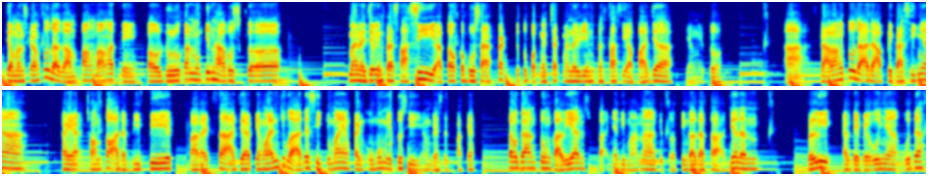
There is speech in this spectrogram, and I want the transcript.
zaman sekarang tuh udah gampang banget nih. Kalau dulu kan mungkin harus ke manajer investasi atau ke bursa efek gitu buat ngecek manajer investasi apa aja yang itu. Nah, sekarang itu udah ada aplikasinya. Kayak contoh ada Bibit, Bareksa, Ajaib. Yang lain juga ada sih, cuma yang paling umum itu sih yang biasa dipakai. Tergantung kalian sukanya di mana gitu. Tinggal daftar aja dan beli RTPU-nya. Udah,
